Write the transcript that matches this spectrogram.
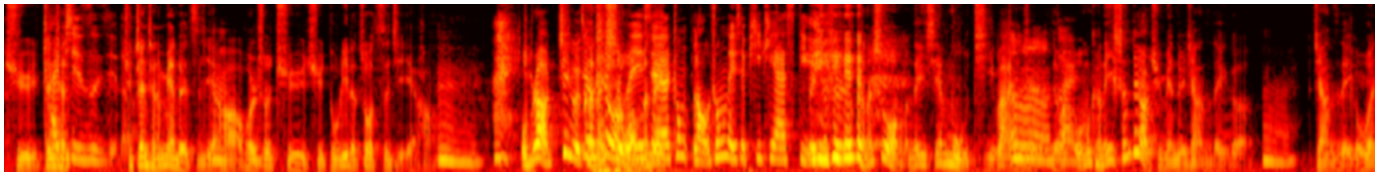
去真诚。开辟自己的。去，真诚的面对自己也好，或者说去去独立的做自己也好，嗯，哎，我不知道这个可能我是们一们的些中老中的一些，PTSD，就是 可能是我们的一些母题吧，就是嗯对吧？我们可能一生都要去面对这样子的一个嗯这样子的一个问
